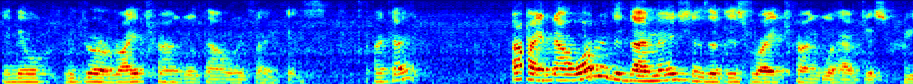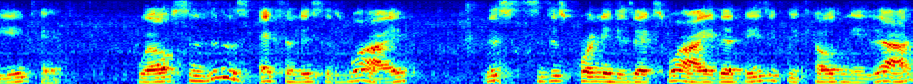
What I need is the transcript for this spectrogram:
and then we'll, we'll draw a right triangle downwards like this. Okay? Alright, now what are the dimensions of this right triangle I have just created? Well, since this is x and this is y, this since this coordinate is xy, that basically tells me that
